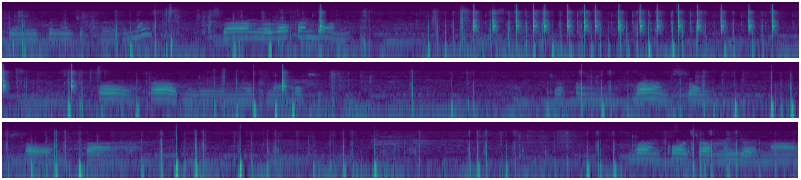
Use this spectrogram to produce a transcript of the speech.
แค่นี้ก็น่าจะพอแล้วมั้ง สร้างแล้วล้วกันบ้านนะก็ได้มาแล้วนะครับมาหกสิบสี่จะเอาบ้านทรงสองสามบ้านก็จะไม่ใหญ่มาก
